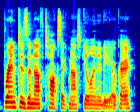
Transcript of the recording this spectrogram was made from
Brent is enough toxic masculinity, okay?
